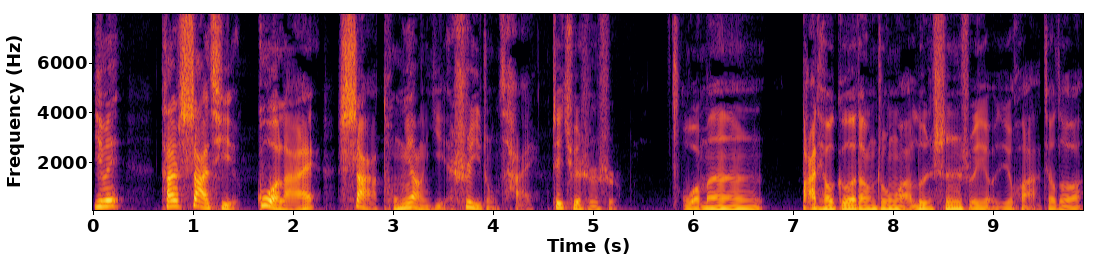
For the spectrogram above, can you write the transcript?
因为它煞气过来，煞同样也是一种财，这确实是我们八条歌当中啊，论深水有一句话叫做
